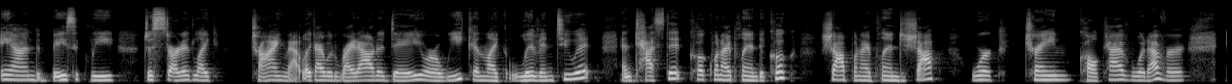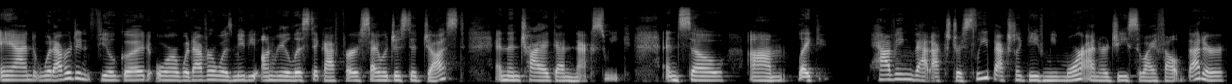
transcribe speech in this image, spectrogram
And basically just started like trying that. Like I would write out a day or a week and like live into it and test it, cook when I plan to cook, shop when I plan to shop, work, train, call Kev, whatever. And whatever didn't feel good or whatever was maybe unrealistic at first, I would just adjust and then try again next week. And so, um, like having that extra sleep actually gave me more energy. So I felt better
